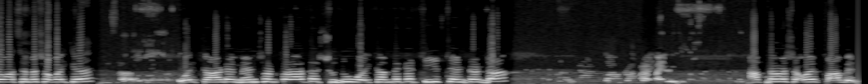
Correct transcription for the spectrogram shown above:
দেওয়া আছে না সবাইকে? ওই কার্ডে মেনশন করা আছে শুধু ওইখান থেকে টি সেন্টারটা আপনারা সবাই পাবেন।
